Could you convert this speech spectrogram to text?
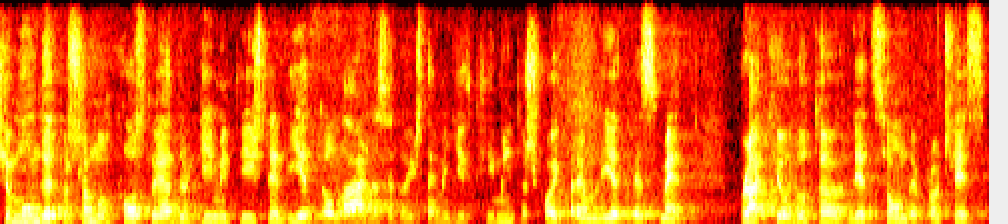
që mundet për shembull kostoja e dërgimit të ishte dhjetë dollarë nëse do ishte me gjithë kthimin të shkojë trembëdhjetë pesëmbëdhjetë, pra kjo do të lehtësonte procesin.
